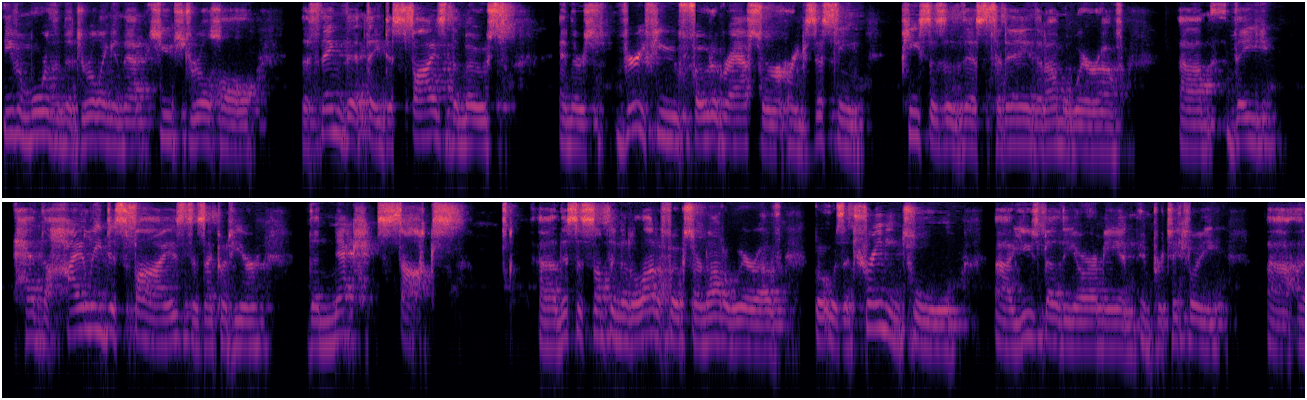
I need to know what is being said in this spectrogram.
even more than the drilling in that huge drill hall, the thing that they despised the most, and there's very few photographs or, or existing pieces of this today that I'm aware of. Um, they had the highly despised, as I put here, the neck stocks. Uh, this is something that a lot of folks are not aware of, but was a training tool uh, used by the Army and, and particularly uh,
